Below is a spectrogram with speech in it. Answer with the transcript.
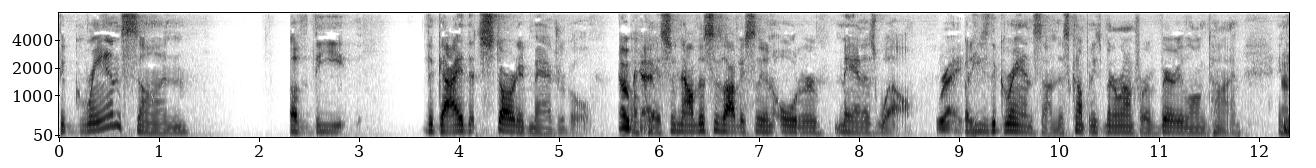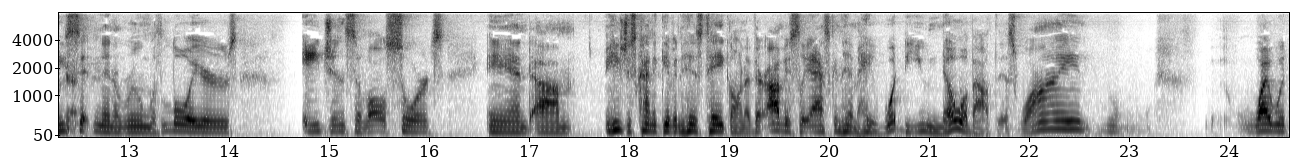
the grandson of the the guy that started Madrigal. Okay. so now this is obviously an older man as well. Right. But he's the grandson. This company's been around for a very long time. And he's sitting in a room with lawyers, agents of all sorts, and um, he's just kind of giving his take on it. They're obviously asking him, "Hey, what do you know about this? Why why would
